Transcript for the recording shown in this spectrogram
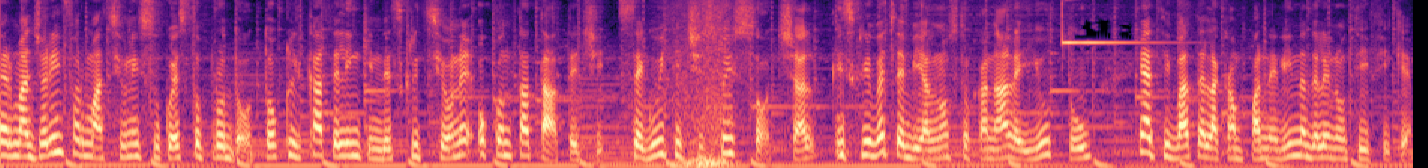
Per maggiori informazioni su questo prodotto cliccate il link in descrizione o contattateci, seguiteci sui social, iscrivetevi al nostro canale YouTube e attivate la campanellina delle notifiche,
